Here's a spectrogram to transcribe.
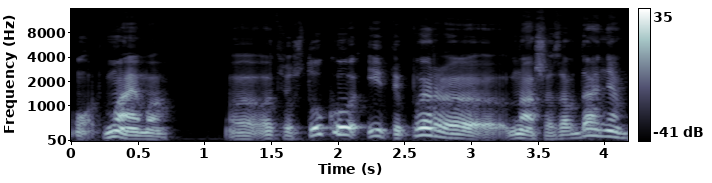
От, маємо е, оцю штуку, і тепер е, наше завдання,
